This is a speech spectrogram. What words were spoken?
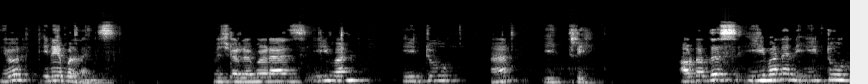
your enable lines which are labeled as E1, E2 and E3. Out of this E1 and E2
